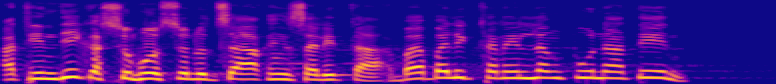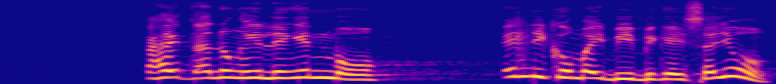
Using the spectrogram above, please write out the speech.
at hindi ka sumusunod sa aking salita, babalik rin lang po natin. Kahit anong hilingin mo, eh, hindi ko maibibigay sa iyo.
